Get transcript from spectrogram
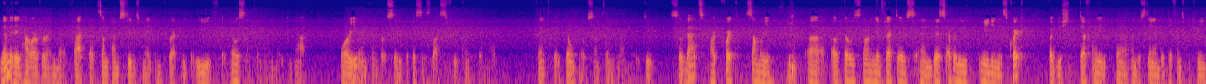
limited, however, in the fact that sometimes students may incorrectly believe they know something when they do not, or even conversely, but this is less frequent. They might think they don't know something when they do. So that's our quick summary uh, of those learning objectives, and this Eberly reading is quick, but you should definitely uh, understand the difference between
